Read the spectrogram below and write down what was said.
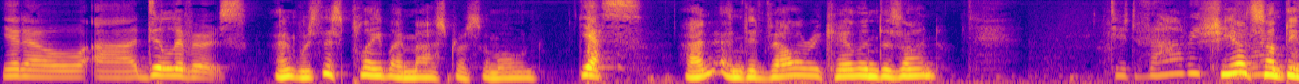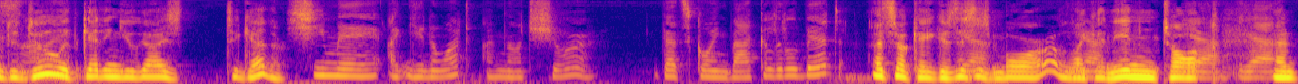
you know, uh, delivers. And was this play by Mastrosimone? Yes. And, and did Valerie Kalin design? Did Valerie She had something design? to do with getting you guys together. She may, you know what? I'm not sure that's going back a little bit. That's okay because this Yeah. is more like Yeah. an in talk. Yeah, yeah. And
